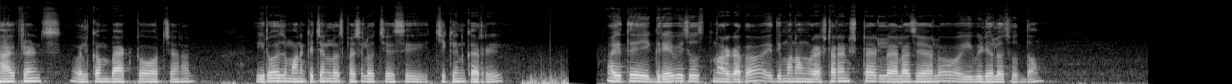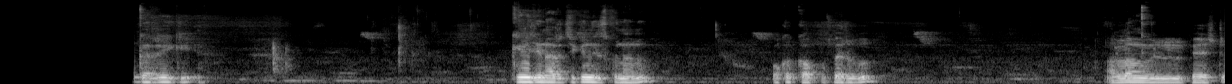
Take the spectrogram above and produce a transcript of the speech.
Hi friends welcome back to our channel. ఈరోజు మన కిచెన్లో స్పెషల్ వచ్చేసి చికెన్ కర్రీ. అయితే ఈ గ్రేవీ చూస్తున్నారు కదా ఇది మనం రెస్టారెంట్ స్టైల్లో ఎలా చేయాలో ఈ వీడియోలో చూద్దాం. కర్రీకి కేజీన్నర చికెన్ తీసుకున్నాను. ఒక కప్పు పెరుగు అల్లం వెల్లుల్లి పేస్ట్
